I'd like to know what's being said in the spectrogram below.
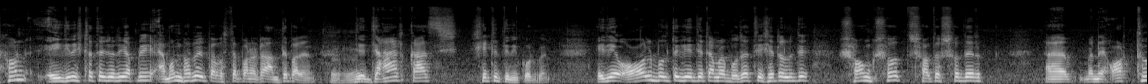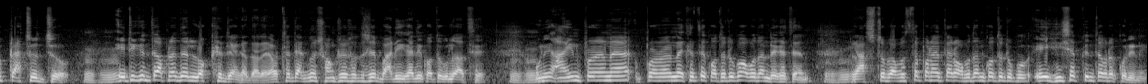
এখন এই জিনিসটাতে যদি আপনি এমনভাবে ব্যবস্থাপনাটা আনতে পারেন যে যার কাজ সেটি তিনি করবেন। এই যে অল বলতে গিয়ে যেটা আমরা বোঝাচ্ছি সেটা হলো যে সংসদ সদস্যদের মানে অর্থ প্রাচুর্য এটি কিন্তু আপনাদের লক্ষ্যের জায়গা দাঁড়ায়। অর্থাৎ একজন সংসদ সদস্যের বাড়ি গাড়ি কতগুলো আছে? উনি আইন প্রণয়নে প্রণয়নের ক্ষেত্রে কতটুকু অবদান রেখেছেন? রাষ্ট্র ব্যবস্থাপনায় তার অবদান কতটুকু? এই হিসাব কিন্তু আমরা করিনি।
